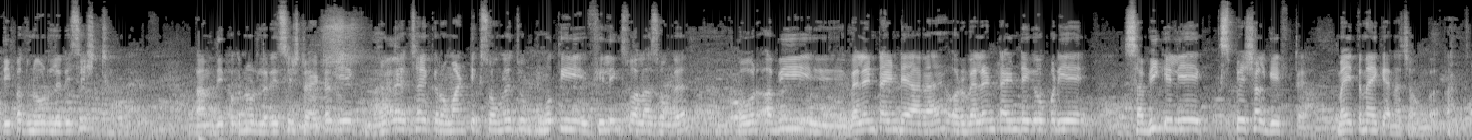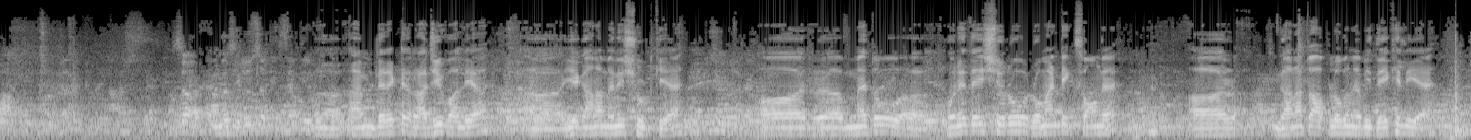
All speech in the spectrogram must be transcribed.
Deepak Noor lyricist I am Deepak Noor lyricist writer ये बहुत ही अच्छा एक रोमांटिक सॉन्ग है जो बहुत ही फीलिंग्स वाला सॉन्ग है। और अभी वैलेंटाइन डे आ रहा है और वैलेंटाइन डे के ऊपर ये सभी के लिए एक स्पेशल गिफ्ट है। मैं इतना ही कहना चाहूँगा। I am director Rajeev Walia ये गाना मैंने शूट किया है। और uh, मैं तो uh, होने दे शुरू रोमांटिक सॉन्ग है। और गाना तो आप लोगों ने अभी देख ही लिया है।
